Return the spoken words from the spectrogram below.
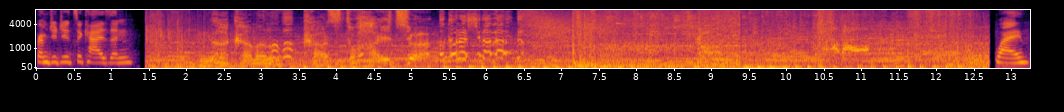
from Jujutsu Kaisen. Nakama no kazu to wa Why?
